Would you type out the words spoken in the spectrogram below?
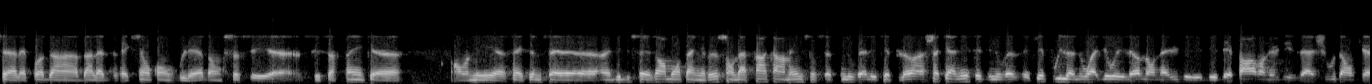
ça n'allait pas dans, la direction qu'on voulait. Donc ça, c'est euh, c'est certain que on est ça a été un début de saison en montagne russe. On apprend quand même sur cette nouvelle équipe-là. Chaque année, c'est des nouvelles équipes. Oui, le noyau est là, mais on a eu des, des départs, on a eu des ajouts. Donc euh,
